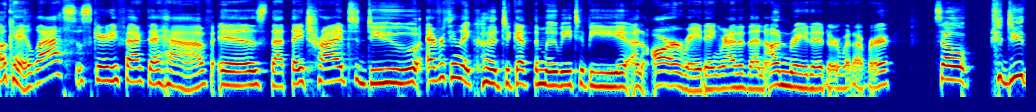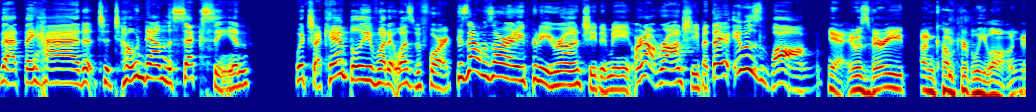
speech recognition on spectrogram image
Okay, last scaredy fact I have is that they tried to do everything they could to get the movie to be an R rating rather than unrated or whatever. So to do that, they had to tone down the sex scene, which I can't believe what it was before because that was already pretty raunchy to me, or not raunchy, but they, it was long, Yeah, it was very uncomfortably long.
